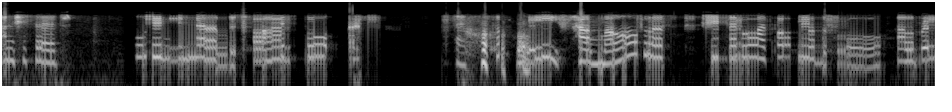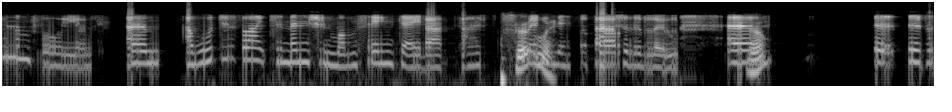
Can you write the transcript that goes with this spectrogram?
And she said, Oh, didn't you know there's five books? I said, Grief, how marvellous. She said, Oh, I've got the other four. I'll bring them for you. Um, I would just like to mention one thing, Dave. I, I Certainly. bring this up out of the blue. Um, no. There's a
